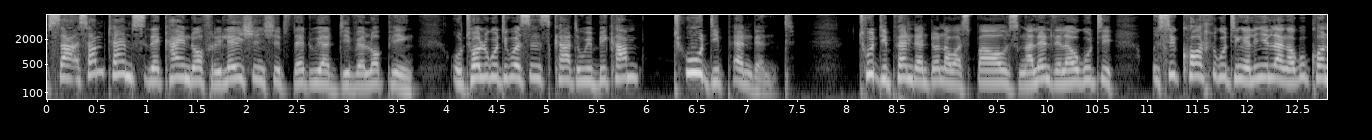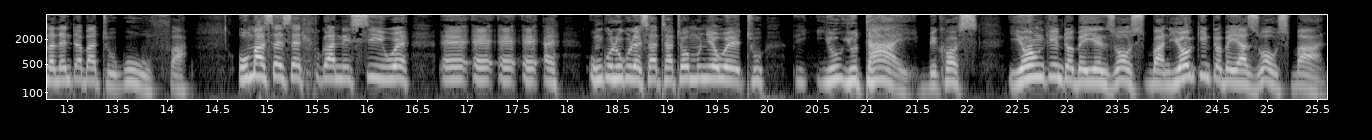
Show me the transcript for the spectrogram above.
so, sometimes the kind of relationships that we are developing uthola ukuthi kwesinye isikhathi we become too dependent. Too dependent on our spouse ngalendlela ukuthi sikhohle ukuthi ngelinye ilanga kukhona lento abathi ukufa. Uma sesehlukanisiwe eh eh eh, eh uNkulunkulu esathatha omunye wethu you you die because yonke into beyenziwa usibani yonke into beyaziwa usibani.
